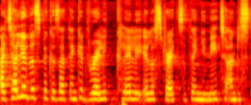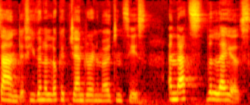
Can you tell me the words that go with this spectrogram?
I tell you this because I think it really clearly illustrates the thing you need to understand if you're going to look at gender and emergencies, and that's the layers.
